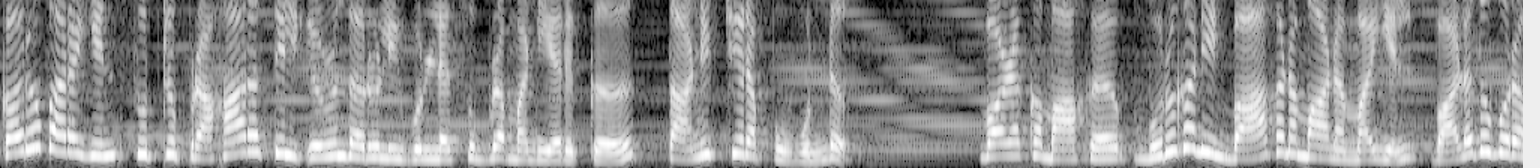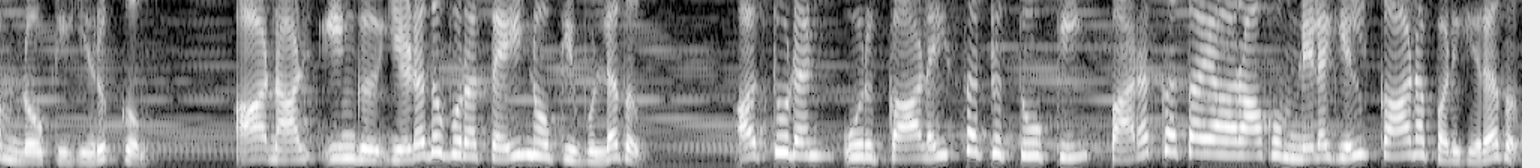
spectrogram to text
கருவறையின் சுற்று பிரகாரத்தில் எழுந்தருளி உள்ள சுப்பிரமணியருக்கு தனிச்சிறப்பு உண்டு. வழக்கமாக முருகனின் வாகனமான மயில் வலதுபுறம் நோக்கி இருக்கும். ஆனால் இங்கு இடதுபுறத்தை நோக்கி உள்ளது. அத்துடன் ஒரு காலை சற்று தூக்கி பறக்க தயாராகும் நிலையில் காணப்படுகிறது.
